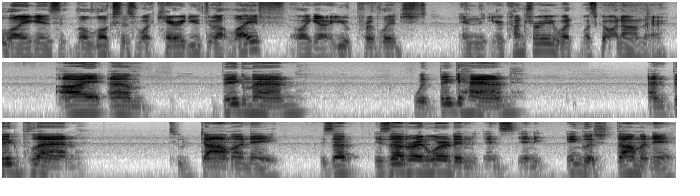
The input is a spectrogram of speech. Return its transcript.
Like, is the looks is what carried you throughout life? Like, are you privileged in your country? What what's going on there? I am big man with big hand and big plan to dominate. Is that is that the right word in in, in English? Dominate.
